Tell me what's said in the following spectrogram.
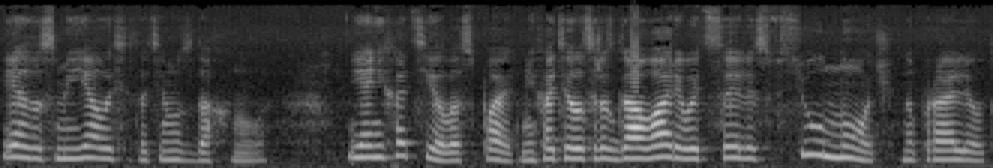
Я засмеялась и затем вздохнула. Я не хотела спать, мне хотелось разговаривать с Элис всю ночь напролет.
